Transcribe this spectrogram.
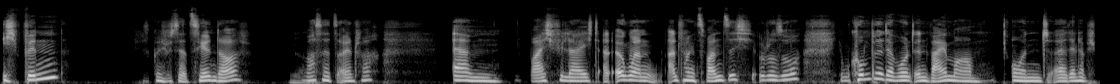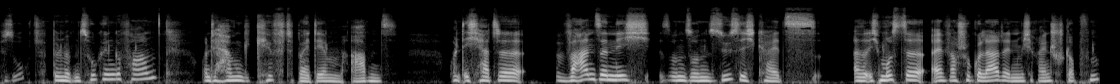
Ich bin, ich weiß gar nicht, ob ich das erzählen darf. Ja. Mach's jetzt einfach. Ähm, war ich vielleicht äh, irgendwann Anfang 20 oder so. Ich habe einen Kumpel, der wohnt in Weimar und äh, den habe ich besucht, bin mit dem Zug hingefahren und wir haben gekifft bei dem abends. Und ich hatte wahnsinnig so, so ein Süßigkeits, also ich musste einfach Schokolade in mich reinstopfen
